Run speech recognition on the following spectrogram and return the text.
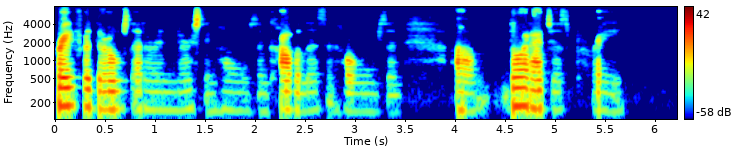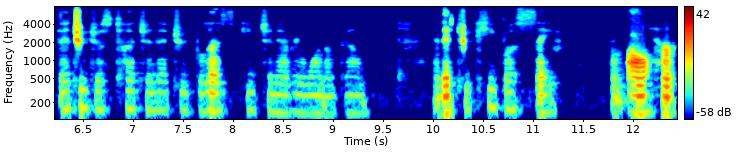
pray for those that are in nursing homes and convalescent homes. And um, Lord, I just pray that you just touch and that you bless each and every one of them and that you keep us safe from all hurt,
